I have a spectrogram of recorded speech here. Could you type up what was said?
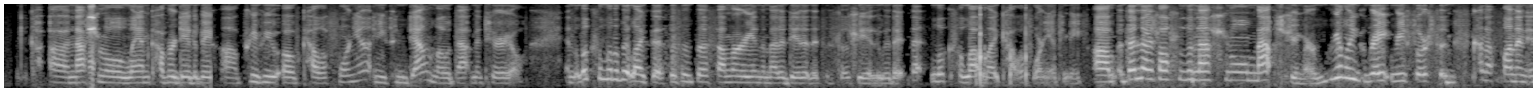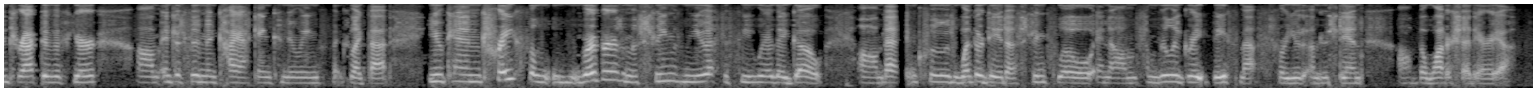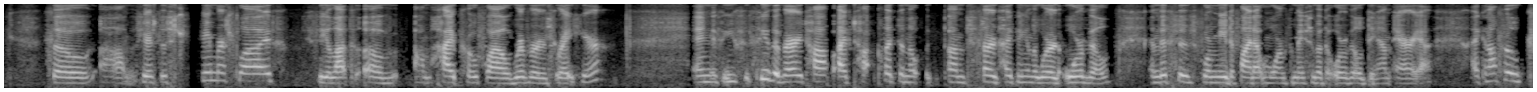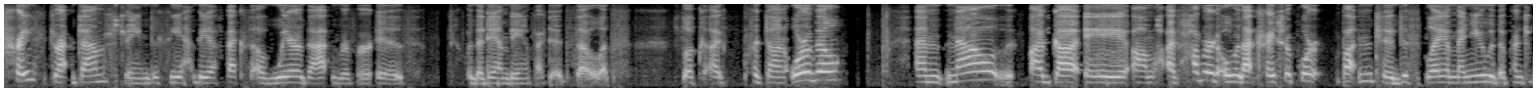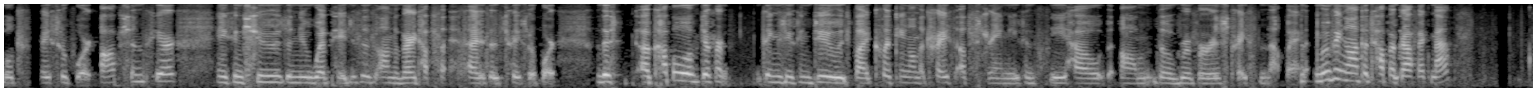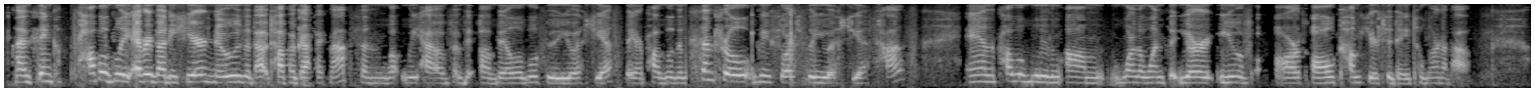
uh, National Land Cover Database uh, preview of California, and you can download that material. And it looks a little bit like this. This is the summary and the metadata that's associated with it. That looks a lot like California to me. Um, then there's also the National Map Streamer. Really great resource and kind of fun and interactive if you're um, interested in kayaking, canoeing, things like that. You can trace the rivers and the streams in the U.S. to see where they go. Um, that includes weather data, stream flow, and um, some really great base maps for you to understand um, the watershed area. So um, here's the streamer slide. You see lots of um, high-profile rivers right here. And if you see the very top, I've clicked the, um, started typing in the word Oroville, and this is for me to find out more information about the Oroville Dam area. I can also trace downstream to see the effects of where that river is with the dam being affected. So let's look, I've clicked on Oroville, and now I've got a, um, I've hovered over that trace report button to display a menu with the printable trace report options here. And you can choose a new web page. This is on the very top side, it says trace report. There's a couple of different things you can do is by clicking on the trace upstream, you can see how um, the river is traced in that way. Moving on to topographic maps. I think probably everybody here knows about topographic maps and what we have av available through the USGS. They are probably the central resource the USGS has and probably um, one of the ones that you're, you've are all come here today to learn about.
